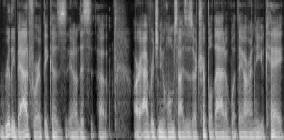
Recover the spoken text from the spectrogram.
really bad for it because you know this. Uh, our average new home sizes are triple that of what they are in the UK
